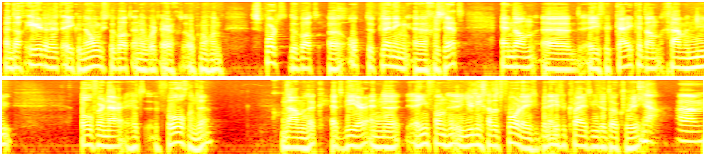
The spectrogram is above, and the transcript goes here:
Een dag eerder het economisch debat en er wordt ergens ook nog een sportdebat op de planning gezet. En dan eh, even kijken, dan gaan we nu over naar het volgende. Namelijk het weer. En eh, een van eh, jullie gaat het voorlezen. Ik ben even kwijt wie dat ook weer is. Ja, ehm,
